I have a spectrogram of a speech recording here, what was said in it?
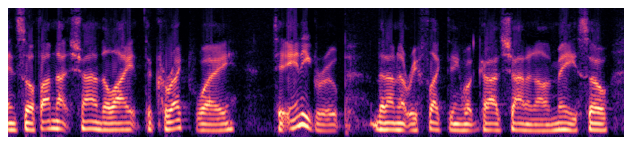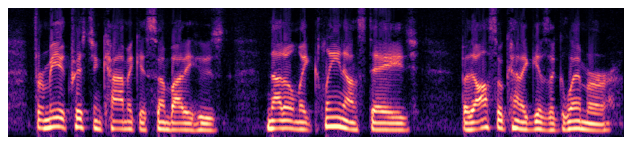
And so if I'm not shining the light the correct way to any group, then I'm not reflecting what God's shining on me. So for me, a Christian comic is somebody who's not only clean on stage, but also kind of gives a glimmer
